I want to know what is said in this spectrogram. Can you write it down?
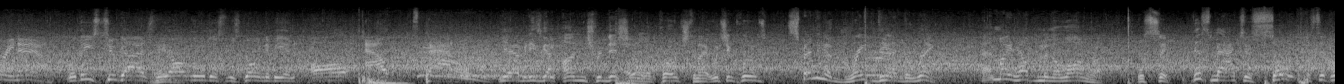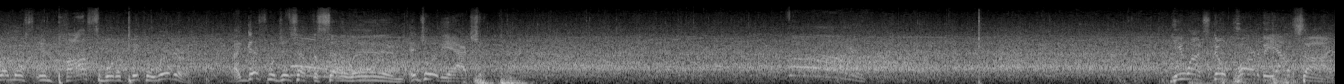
worry now. With these two guys, we all knew this was going to be an all-out battle. Yeah, but he's got an untraditional approach tonight, which includes spending a great deal of the ring. That might help him in the long run. We'll see. This match is so it's almost impossible to pick a winner. I guess we'll just have to settle in and enjoy the action. He wants no part of the outside.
